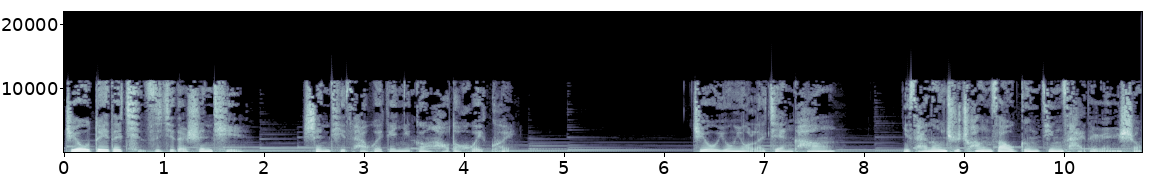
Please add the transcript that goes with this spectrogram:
只有对得起自己的身体，身体才会给你更好的回馈。只有拥有了健康，你才能去创造更精彩的人生。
